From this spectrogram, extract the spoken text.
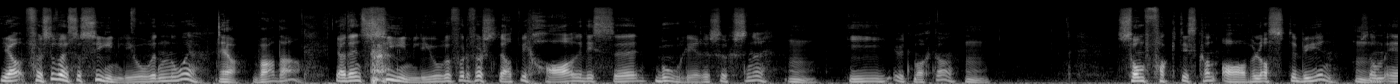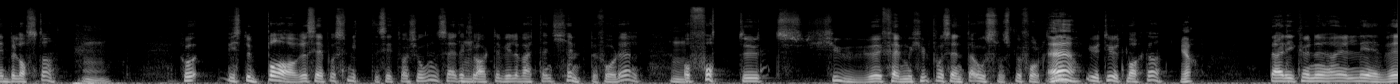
Ja, Først og fremst så synliggjorde den noe. Ja, hva da? Ja, Den synliggjorde for det første at vi har disse boligressursene Mm, i utmarka mm, som faktisk kan avlaste byen, Mm. som er belasta. mm, For hvis du bare ser på smittesituasjonen, så er det klart det ville vært en kjempefordel å fått ut 20-25% av Oslos befolkning Ja, ja. ut i utmarka. Ja. Der de kunne leve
